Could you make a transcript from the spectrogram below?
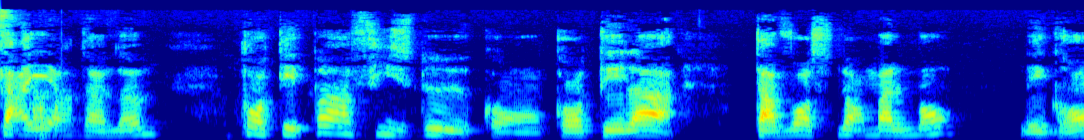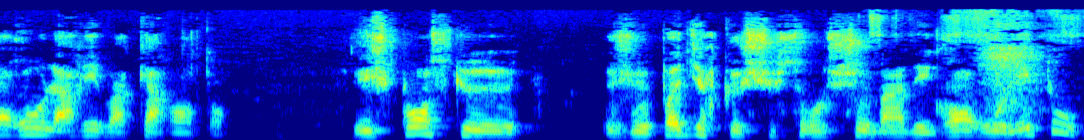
Carrière d'un homme, quand tu n'es pas un fils d'eux, quand, quand tu es là, tu avances normalement, les grands rôles arrivent à 40 ans. Et je pense que je ne veux pas dire que je suis sur le chemin des grands rôles et tout.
